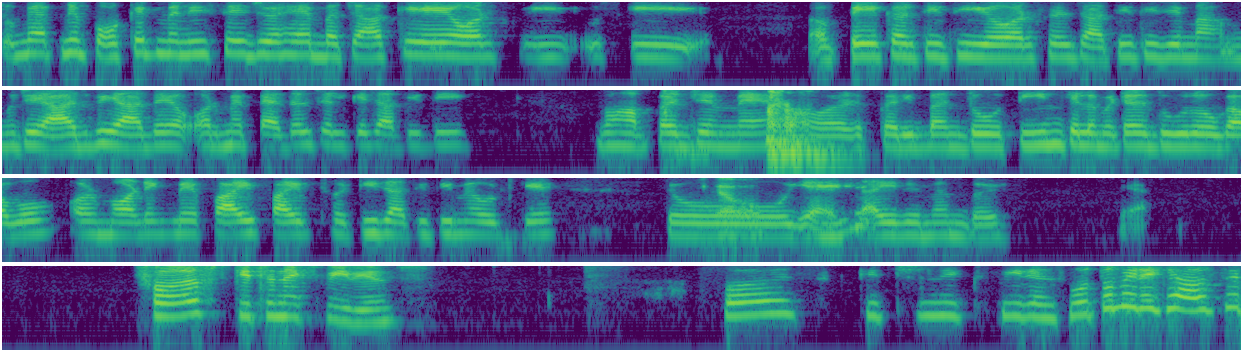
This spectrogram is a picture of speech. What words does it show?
तो मैं अपने पॉकेट मनी से जो है बचा के और उसकी पे करती थी और फिर जाती थी जिम मुझे आज भी याद है और मैं पैदल चल के जाती थी। वहाँ पर जिम में और करीबन दो तीन किलोमीटर दूर होगा वो। और मॉर्निंग में फाइव फाइव थर्टी जाती थी मैं उठ के। तो yes I remember first kitchen experience first kitchen experience वो तो मेरे ख्याल से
